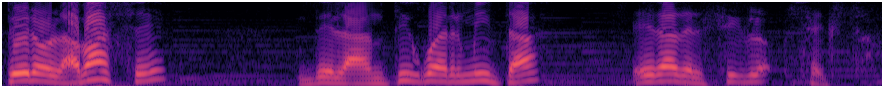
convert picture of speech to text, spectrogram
pero la base de la antigua ermita era del siglo VI.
